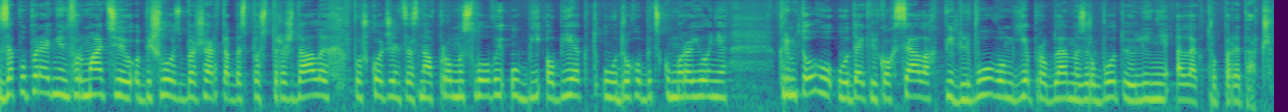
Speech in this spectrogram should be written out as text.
За попередньою інформацією, обійшлось без жертв та без постраждалих. Пошкоджень зазнав промисловий об'є- об'єкт у Дрогобицькому районі. Крім того, у декількох селах під Львовом є проблеми з роботою лінії електропередач.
